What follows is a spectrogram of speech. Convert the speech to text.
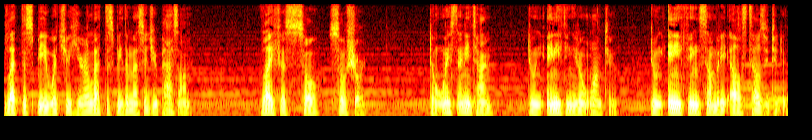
let this be what you hear. Let this be the message you pass on. Life is so, so short. Don't waste any time doing anything you don't want to, doing anything somebody else tells you to do.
